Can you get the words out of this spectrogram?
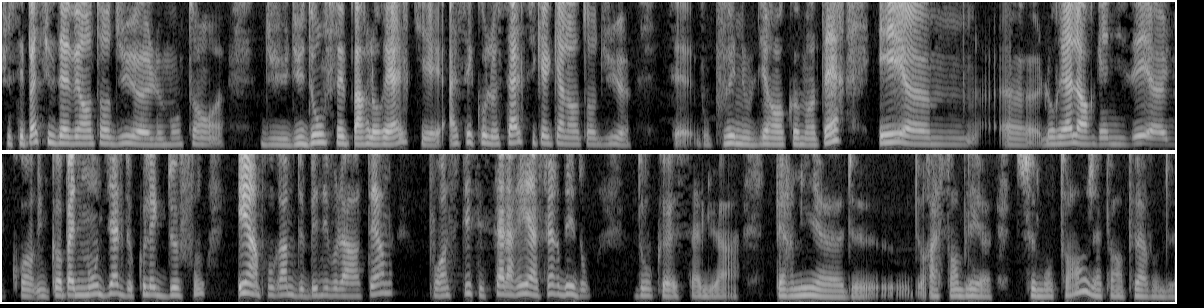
Je ne sais pas si vous avez entendu le montant du, du don fait par L'Oréal, qui est assez colossal. Si quelqu'un l'a entendu, vous pouvez nous le dire en commentaire. Et euh, euh, L'Oréal a organisé une campagne mondiale de collecte de fonds et un programme de bénévolat interne pour inciter ses salariés à faire des dons. Donc euh, ça lui a permis euh, de, de rassembler euh, ce montant. J'attends un peu avant de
